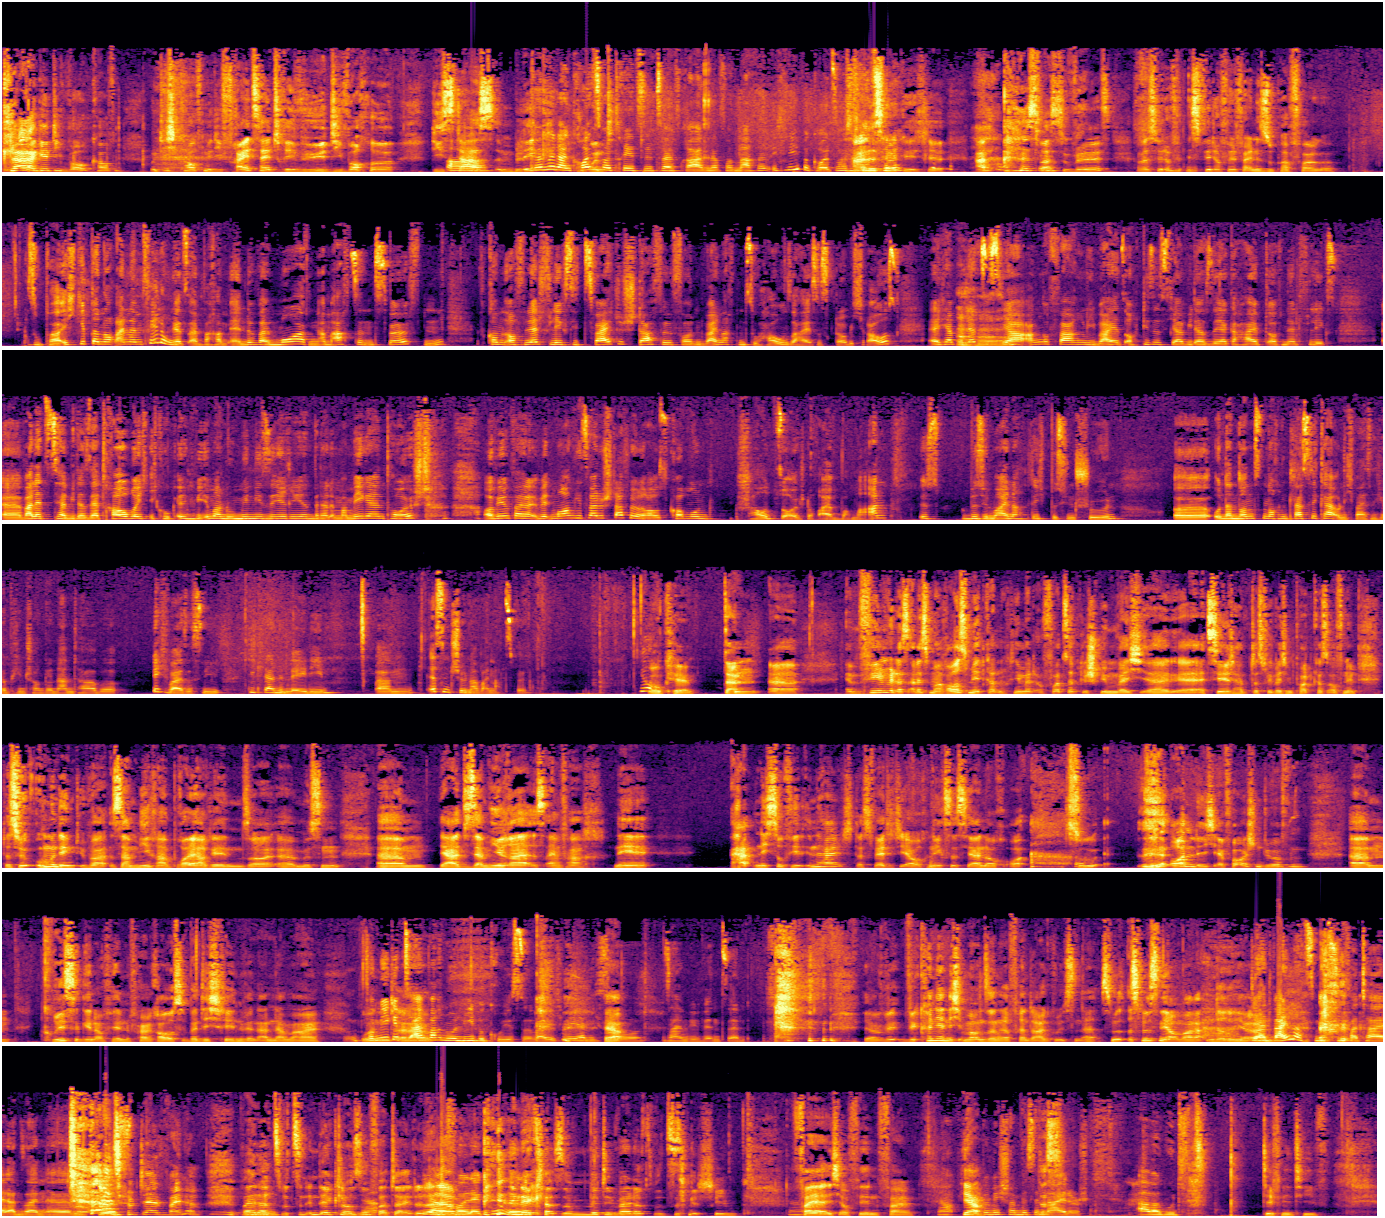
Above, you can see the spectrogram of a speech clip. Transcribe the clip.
Clara geht die Vogue kaufen und ich kaufe mir die Freizeitrevue, die Woche, die Stars Oh. im Blick. Können wir dann Kreuzworträtsel zwei Fragen davon machen? Ich liebe Kreuzworträtsel. Alles mögliche. All- Alles, was du willst. Aber es wird, auf, es wird auf jeden Fall eine super Folge. Super. Ich gebe dann noch eine Empfehlung jetzt einfach am Ende, weil morgen, am 18.12., kommt auf Netflix die zweite Staffel von Weihnachten zu Hause, heißt es, glaube ich, raus. Äh, Ich habe die Aha. letztes Jahr angefangen, die war jetzt auch dieses Jahr wieder sehr gehypt auf Netflix. Äh, war letztes Jahr wieder sehr traurig. Ich gucke irgendwie immer nur Miniserien, bin dann immer mega enttäuscht. Auf jeden Fall wird morgen die zweite Staffel rauskommen und schaut sie euch doch einfach mal an. Ist ein bisschen weihnachtlich, ein bisschen schön. Äh, und ansonsten noch ein Klassiker, und ich weiß nicht, ob ich ihn schon genannt habe. Ich weiß es nie. Die kleine Lady. Ähm, ist ein schöner Weihnachtsfilm. Ja. Okay. Dann äh, empfehlen wir das alles mal raus. Mir hat gerade noch jemand auf WhatsApp geschrieben, weil ich äh, erzählt habe, dass wir gleich einen Podcast aufnehmen, dass wir unbedingt über Samira Breuer reden soll, äh, müssen. Ähm, ja, die Samira ist einfach, nee, hat nicht so viel Inhalt. Das werdet ihr auch nächstes Jahr noch zu ordentlich erforschen dürfen. Ähm, Grüße gehen auf jeden Fall raus. Über dich reden wir ein andermal. Von Und, mir gibt es äh, einfach nur liebe Grüße, weil ich will ja nicht Ja. so sein wie Vincent. Ja, wir, wir können ja nicht immer unseren Referendar grüßen, ne? Es, es müssen ja auch mal andere hier Der ran. hat Weihnachtsmützen verteilt an seinen ähm, der hat Weihnacht, Weihnachtsmützen in der Klausur Ja. verteilt und Ja, voll der Coole. in der Klausur mit den Weihnachtsmützen geschrieben. Feier ich auf jeden Fall. Ja, Ja, bin ich schon ein bisschen das- neidisch. Aber gut. Definitiv.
